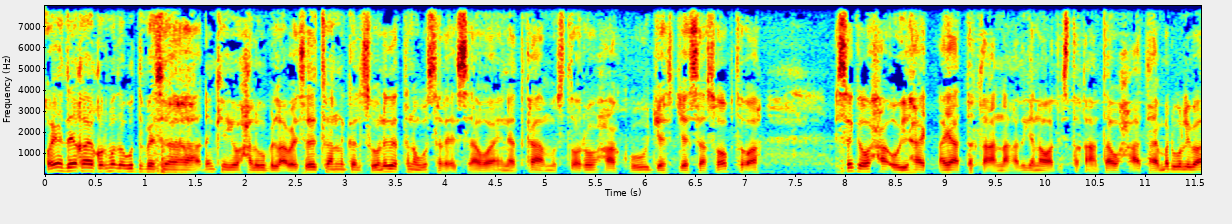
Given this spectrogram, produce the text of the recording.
hooyaha deeqa qormada ugu dambeysa dhankayga waxaa lagu bilaabay sida tan kalsoonida tan ugu sareysa waa inaad ka aamusto ruuxa kuu jeesjeesaa sababtoo ah. Isaga waxa uu yahay ayaa taqaana adigana waad istaqaantaa waxa aad tahay mar waliba.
